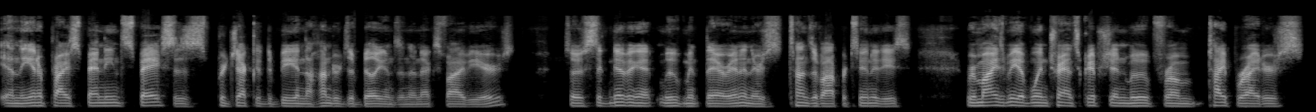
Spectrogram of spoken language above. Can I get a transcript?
in the enterprise spending space, is projected to be in the hundreds of billions in the next five years. So significant movement therein, and there's tons of opportunities. Reminds me of when transcription moved from typewriters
